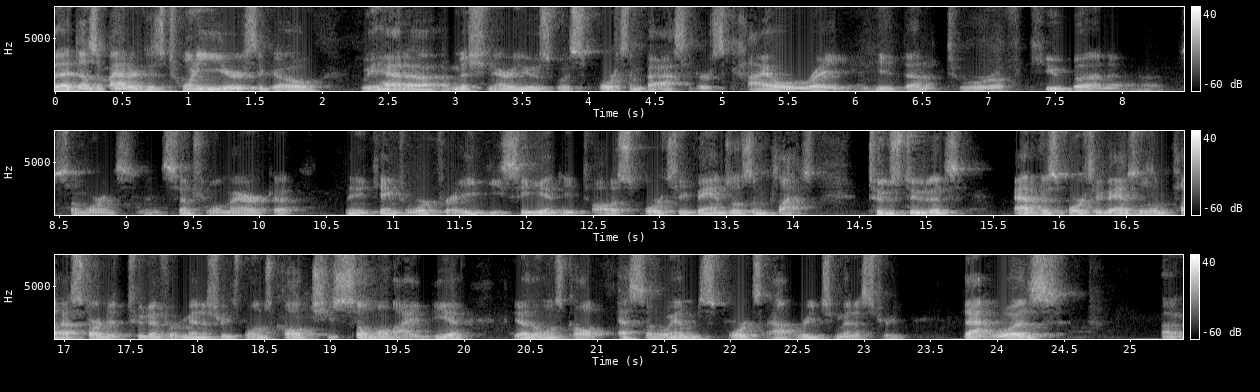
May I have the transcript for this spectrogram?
But that doesn't matter because 20 years ago we had a, a missionary who was with sports ambassadors, Kyle Ray, and he had done a tour of Cuba and uh, somewhere in, in Central America then he came to work for ABC and he taught a sports evangelism class. Two students out of his sports evangelism class started two different ministries. One's called Chisomo Idea, the other one's called SOM, Sports Outreach Ministry. That was, uh,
